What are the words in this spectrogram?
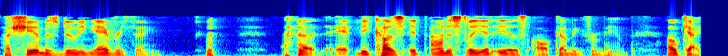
Hashem is doing everything. because it honestly it is all coming from him. Okay.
